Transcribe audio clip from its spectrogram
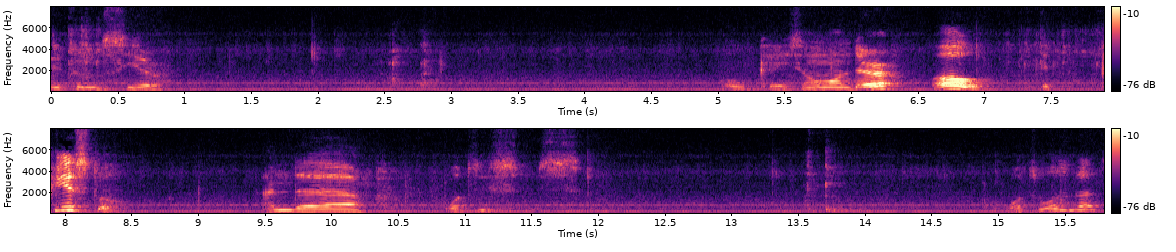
Weapons here. Okay, someone there. Oh, a pistol. And uh, what is this? What was that?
